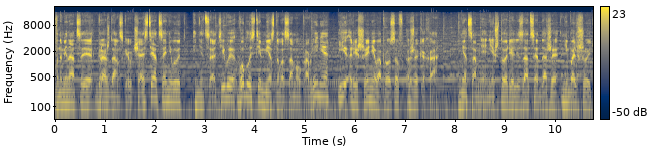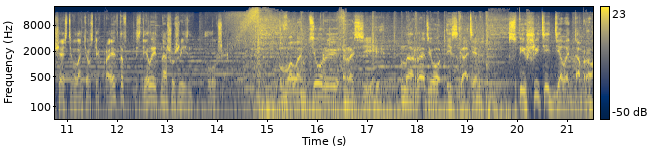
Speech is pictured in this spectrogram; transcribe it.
В номинации «Гражданское участие» оценивают инициативы в области местного самоуправления и решения вопросов ЖКХ. Нет сомнений, что реализация даже небольшой части волонтерских проектов сделает нашу жизнь лучше. Волонтеры России на радиоискатель. Спешите делать добро.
